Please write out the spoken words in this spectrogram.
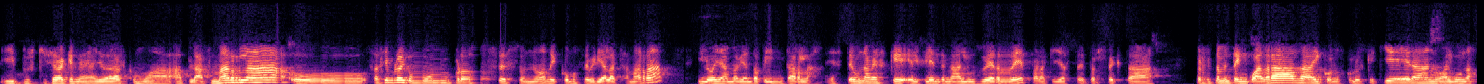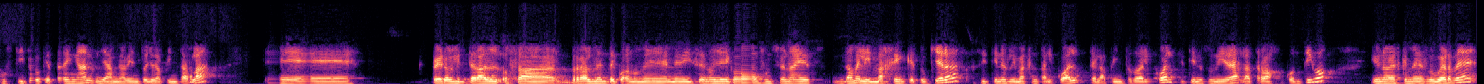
y pues quisiera que me ayudaras como a, plasmarla. O, o sea, siempre hay como un proceso, ¿no? De cómo se vería la chamarra y luego ya me aviento a pintarla. Este, una vez que el cliente me da luz verde para que ya esté perfecta, perfectamente encuadrada y con los colores que quieran o algún ajustito que tengan, ya me aviento yo a pintarla. Eh, pero literal, o sea, realmente cuando me, me dicen, oye, ¿cómo funciona? Es, dame la imagen que tú quieras, si tienes la imagen tal cual, te la pinto tal cual, si tienes una idea, la trabajo contigo, y una vez que me des luz verde,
